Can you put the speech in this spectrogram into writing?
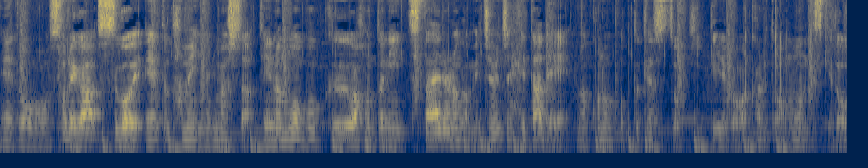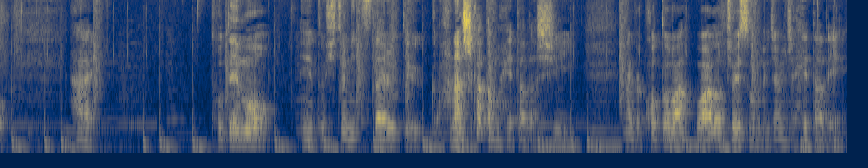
えっ、と、それがすごい、えっ、と、ためになりました。っていうのも、僕は本当に伝えるのがめちゃめちゃ下手で、まあ、このポッドキャストを聞いていればわかるとは思うんですけど、はい。とても、えっ、と、人に伝えるというか、話し方も下手だし、なんか言葉、ワードチョイスもめちゃめちゃ下手で、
